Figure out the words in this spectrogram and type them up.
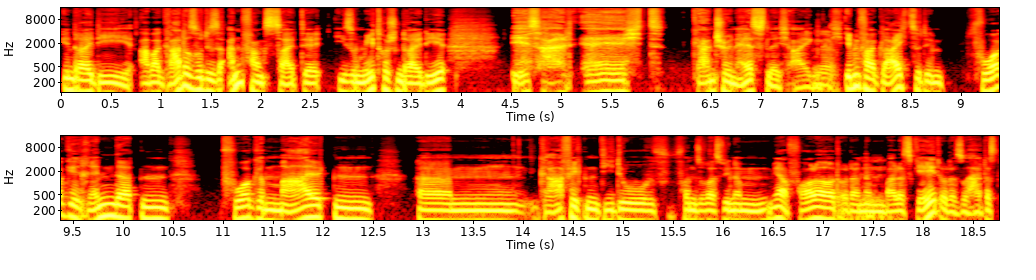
in 3D. Aber gerade so diese Anfangszeit der isometrischen 3D ist halt echt ganz schön hässlich eigentlich. Ja. Im Vergleich zu dem vorgerenderten, vorgemalten ähm, Grafiken, die du von sowas wie einem ja, Fallout oder einem mhm. Baldur's Gate oder so hattest.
